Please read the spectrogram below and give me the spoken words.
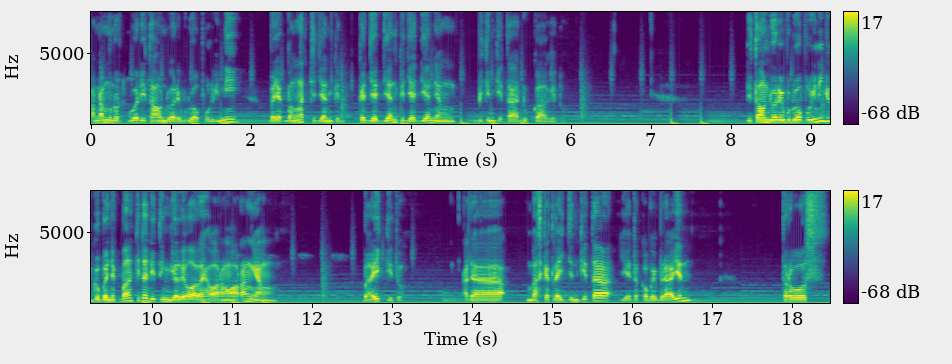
karena menurut gue di tahun 2020 ini banyak banget kejadian-kejadian yang bikin kita duka gitu. Di tahun 2020 ini juga banyak banget kita ditinggali oleh orang-orang yang baik gitu. Ada basket legend kita yaitu Kobe Bryant. Terus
